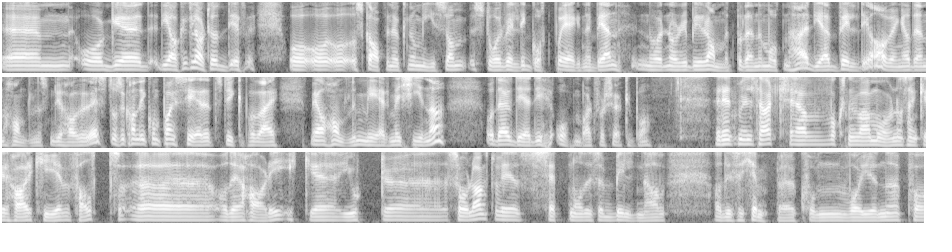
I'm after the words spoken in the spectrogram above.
Ehm, og eh, de har ikke klart å, å, å, skape en økonomi som står veldig godt på egne ben når, når, de blir rammet på denne måten her. De er veldig avhengig av den handelen som de har ved vest. Og så kan de kompensere et stykke på vei med å handle mer med Kina. Og det er jo det de åpenbart forsøker på. Rent militært, jeg våkner hver morgen og tenker har Kiev falt? Uh, og det har de ikke gjort uh, så langt. Vi har sett nå disse bildene av, av disse kjempekonvoiene på,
